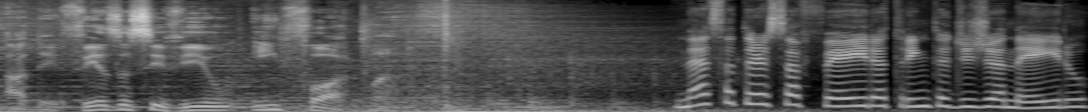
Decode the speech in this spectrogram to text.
A Defesa Civil informa. Nesta terça-feira, 30 de janeiro,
